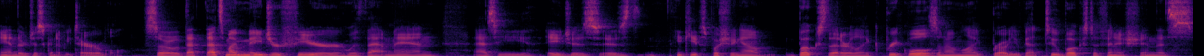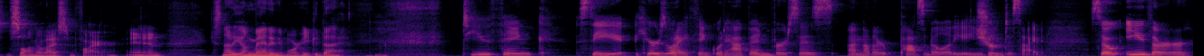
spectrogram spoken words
and they're just going to be terrible. So that that's my major fear with that man as he ages is he keeps pushing out books that are like prequels and I'm like, "Bro, you've got two books to finish in this Song of Ice and Fire." And he's not a young man anymore. He could die. Do you think? See, here's what I think would happen versus another possibility. You Sure. can decide. So either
